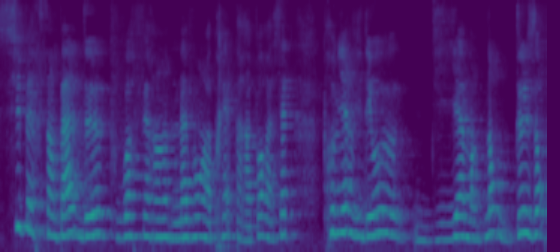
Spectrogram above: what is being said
super sympa de pouvoir faire un avant-après par rapport à cette première vidéo d'il y a maintenant deux ans.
